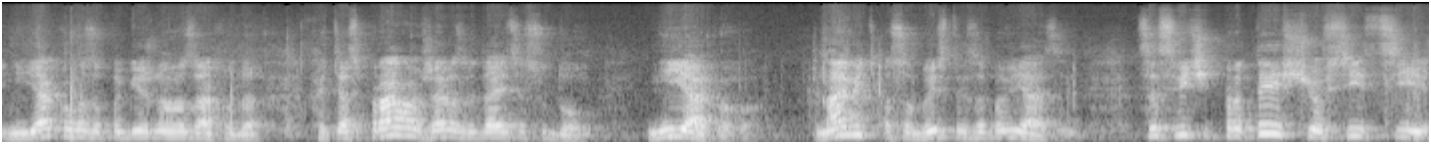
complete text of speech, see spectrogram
ніякого запобіжного заходу, хоча справа вже розглядається судом. Ніякого, навіть особистих зобов'язань. Це свідчить про те, що всі ці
